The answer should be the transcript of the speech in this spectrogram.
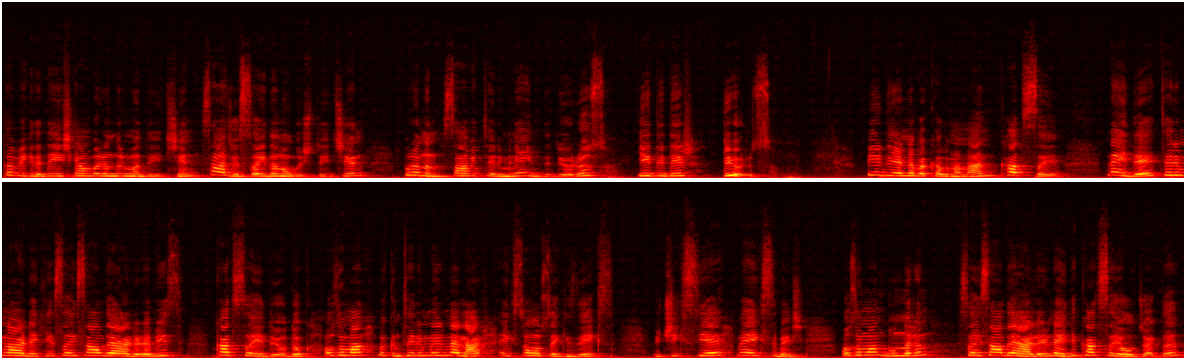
Tabii ki de değişken barındırmadığı için sadece sayıdan oluştuğu için buranın sabit terimi neydi diyoruz? 7'dir diyoruz. Bir diğerine bakalım hemen. Katsayı. Neydi? Terimlerdeki sayısal değerlere biz katsayı diyorduk. O zaman bakın terimleri neler? Eksi 18x, 3xy ve eksi 5. O zaman bunların sayısal değerleri neydi? Katsayı olacaktı.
